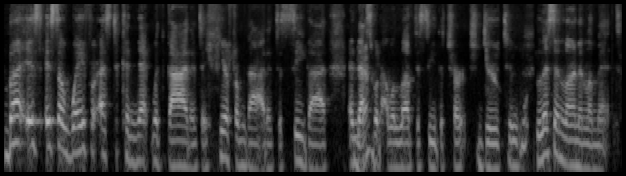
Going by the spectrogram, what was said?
but it's it's a way for us to connect with God and to hear from God and to see God, and that's yeah. what I would love to see the church do to listen, learn, and lament.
